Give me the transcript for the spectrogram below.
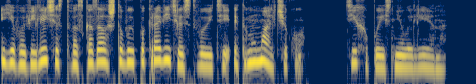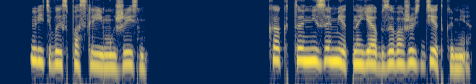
«Его Величество сказал, что вы покровительствуете этому мальчику», — тихо пояснила Лена. «Ведь вы спасли ему жизнь». «Как-то незаметно я обзавожусь детками»,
